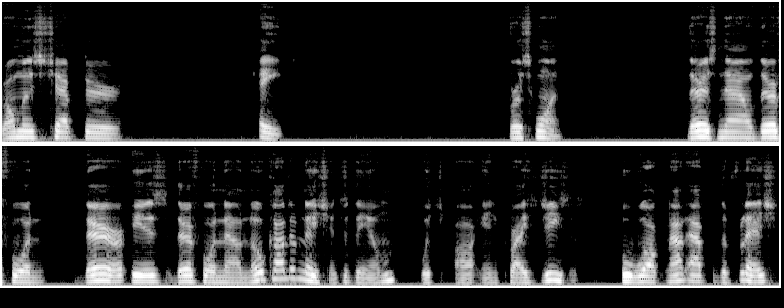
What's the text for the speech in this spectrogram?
Romans chapter 8, verse 1. There is now therefore there is therefore now no condemnation to them which are in Christ Jesus, who walk not after the flesh,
